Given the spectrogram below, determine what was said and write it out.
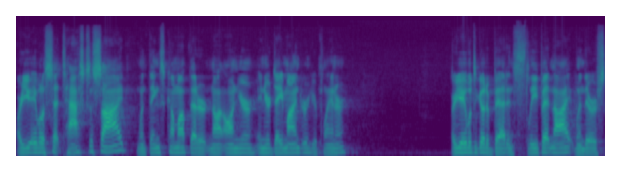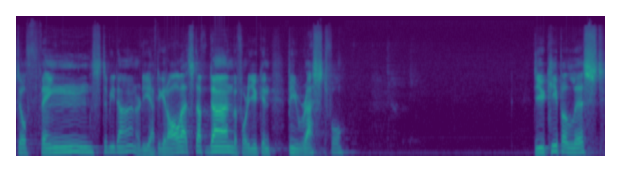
Are you able to set tasks aside when things come up that are not on your, in your day minder, your planner? Are you able to go to bed and sleep at night when there are still things to be done? Or do you have to get all that stuff done before you can be restful? Do you keep a list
